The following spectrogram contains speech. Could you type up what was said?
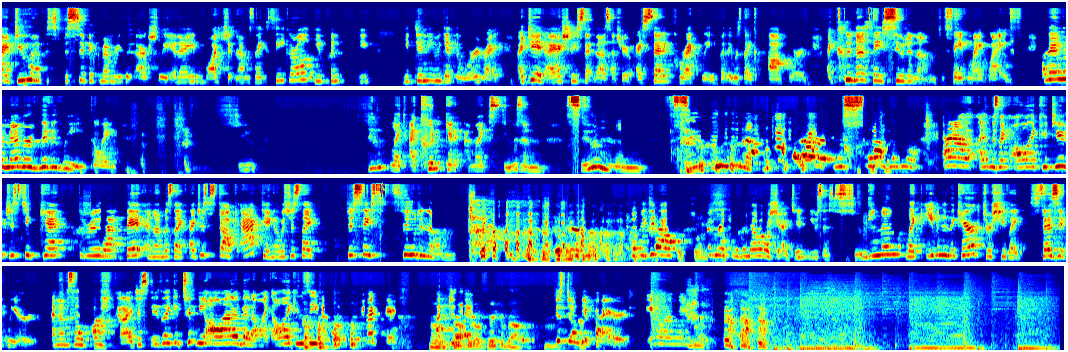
I do have specific memories that actually, and I even watched it and I was like, see, girl, you couldn't, you, you didn't even get the word right. I did. I actually said, no, that's not true. I said it correctly, but it was like awkward. I could not say pseudonym to save my life. And I remember vividly going, suit, like I couldn't get it. I'm like, Susan, pseudonym. I, I was like, all I could do just to get through that bit. And I was like, I just stopped acting. I was just like, just say pseudonym. no big deal. Like, even though I, I didn't use a pseudonym, like even in the character, she like says it weird. And I was like, oh God, I just, it, like, it took me all out of it. I'm like, all I can see now is acting. Oh, just, like, think about. Hmm. Just don't get fired. You know what I mean?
